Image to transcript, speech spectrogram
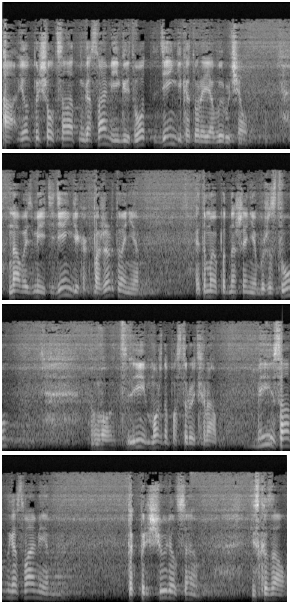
а, и он пришел к Санату Госвами и говорит, вот деньги, которые я выручил, на, возьми эти деньги как пожертвование, это мое подношение божеству, вот, и можно построить храм. И Санат Госвами так прищурился и сказал,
